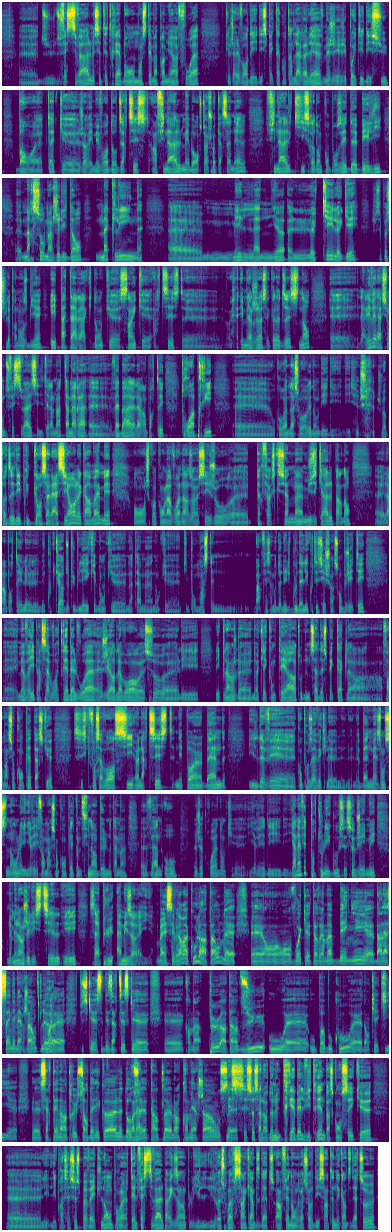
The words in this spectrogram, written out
du, du festival, mais c'était très bon. Moi, c'était ma première fois que j'allais voir des, des spectacles autant de la relève, mais j'ai pas été déçu. Bon, euh, peut-être que j'aurais aimé voir d'autres artistes en finale, mais bon, c'est un choix personnel. Finale qui sera donc composée de Belly, euh, Marceau, Margelidon, McLean, Mélania euh, Lequet, le. Je je sais pas si je le prononce bien, et Patarak. Donc, euh, cinq euh, artistes émergents, c'est le cas de dire. Sinon, la révélation du festival, c'est littéralement Tamara Weber. Elle a remporté trois prix au courant de la soirée. Donc, des, je ne vais pas dire des prix de consolation là, quand même, mais je crois qu'on la voit dans un séjour perfectionnement musical, pardon. Euh, elle a remporté le, coup de cœur du public, donc euh, notamment. Donc, euh, puis pour moi, c'était une. ben, en fait, ça m'a donné le goût d'aller écouter ses chansons. Puis j'ai été émerveillé par sa voix, très belle voix. J'ai hâte de la voir sur les, les planches d'un quelconque théâtre ou d'une salle de spectacle en, formation complète, parce que c'est ce qu'il faut savoir si un artiste n'est pas un band. Il devait composer avec le, le, band maison, sinon il y avait des formations complètes comme Funambule notamment, Van O, je crois. Donc euh, il y avait des, des- il y en avait pour tous les goûts, c'est ça que j'ai aimé. On a mélangé les styles et ça a plu à mes oreilles. Ben, c'est vraiment cool à entendre. Euh, euh, on, on voit que tu as vraiment baigné dans la scène émergente, là, Ouais. puisque c'est des artistes que, qu'on a peu entendus ou, ou pas beaucoup. donc, qui certains d'entre eux sortent de l'école, d'autres Voilà. tentent leur, leur première chance. Mais c'est ça, ça leur donne une très belle vitrine parce qu'on sait que euh, les, processus peuvent être longs pour un tel festival, par exemple. Ils, reçoivent 100 candidatures. En fait, non, ils reçoivent des centaines de candidatures.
